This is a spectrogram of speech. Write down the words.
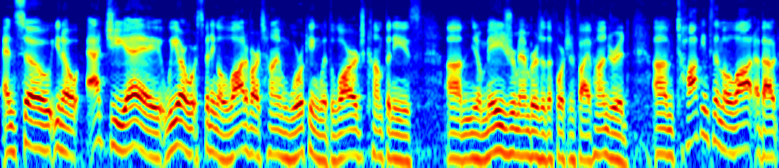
And so, you know, at GA, we are spending a lot of our time working with large companies, um, you know, major members of the Fortune 500, um, talking to them a lot about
